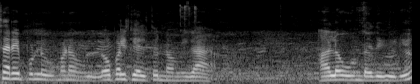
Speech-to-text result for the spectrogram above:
సరే ఇప్పుడు మనం లోపలికి వెళ్తున్నాం ఇక అలో ఉండదు వీడియో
